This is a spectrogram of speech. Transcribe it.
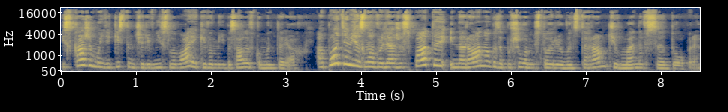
і скажемо якісь там чарівні слова, які ви мені писали в коментарях. А потім я знову ляжу спати і на ранок запишу вам історію в інстаграм, чи в мене все добре.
